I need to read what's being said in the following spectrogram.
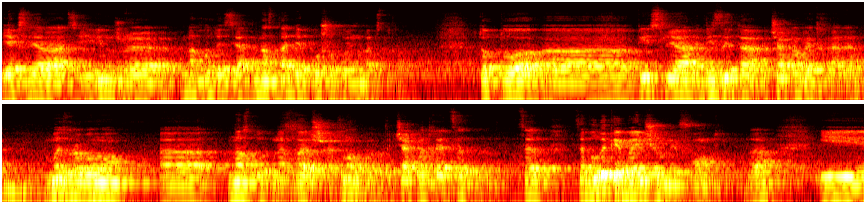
і акселерації, він вже знаходиться на стадії пошуку інвестора. Тобто е, після візита Чака Вайтхеда ми зробимо е, наступне. Перше, ну, Чак Вайтхед це, це, це великий венчурний фонд. Да? І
